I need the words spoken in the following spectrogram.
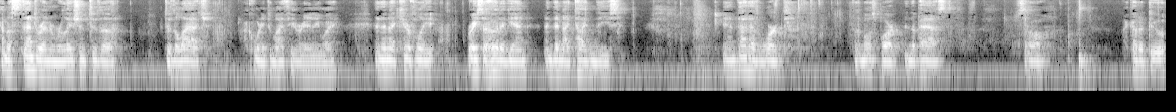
kind of center it in relation to the to the latch, according to my theory anyway. And then I carefully raise the hood again, and then I tighten these. And that has worked for the most part in the past. So I gotta do,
